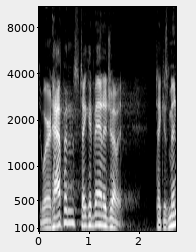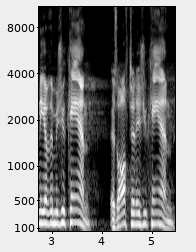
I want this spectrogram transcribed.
To Where it happens, take advantage of it. Take as many of them as you can, as often as you can.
